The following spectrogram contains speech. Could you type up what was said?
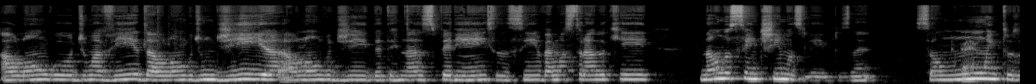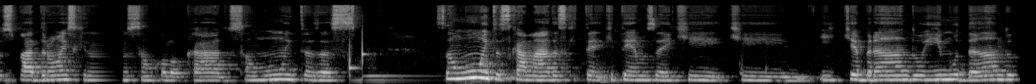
ao longo de uma vida, ao longo de um dia, ao longo de determinadas experiências, assim, vai mostrando que não nos sentimos livres, né? São é. muitos os padrões que nos são colocados, são muitas as são muitas camadas que, tem, que temos aí que, que ir quebrando e mudando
